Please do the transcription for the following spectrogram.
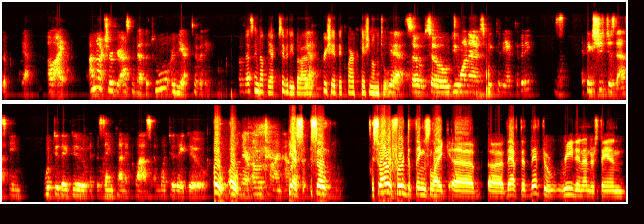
Yep. Yeah. Oh, I, I'm not sure if you're asking about the tool or the activity. I was asking about the activity, but I Yeah. appreciate the clarification on the tool. Yeah, so, so do you want to speak to the activity? I think she's just asking, what do they do at the same time in class and what do they do Oh oh on their own time? out- Yes, so, so I referred to things like, uh, uh, they have to, they have to read and understand,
